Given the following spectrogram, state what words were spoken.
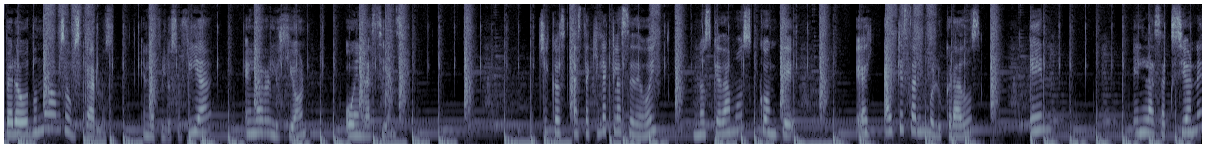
Pero ¿dónde vamos a buscarlos? En la filosofía, en la religión o en la ciencia. Chicos, hasta aquí la clase de hoy. Nos quedamos con que hay, que estar involucrados en, en las acciones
